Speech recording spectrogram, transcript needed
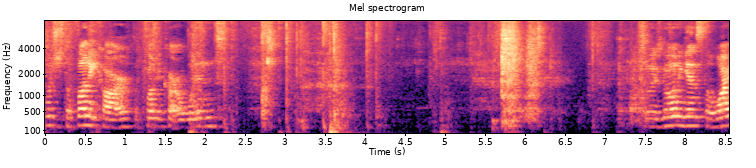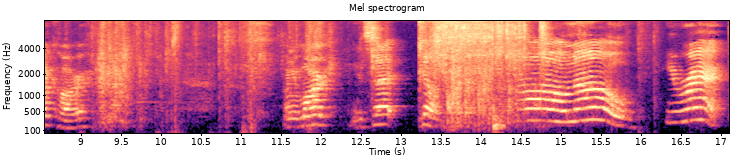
Which is the funny car. The funny car wins. So he's going against the white car. On your mark, get set, go. Oh no! He wrecked!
